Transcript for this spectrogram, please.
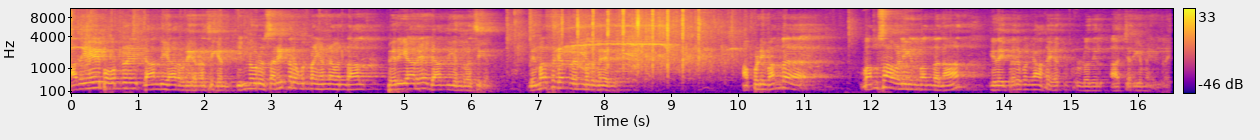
அதே போன்று காந்தியாருடைய ரசிகன். இன்னொரு சரித்திர உண்மை என்னவென்றால் பெரியாரே காந்தியின் ரசிகன். விமர்சகர் என்பது வேறு. அப்படி வந்த வம்சாவளியில் வந்த நான் இதை பெருமையாக ஏற்றுக்கொள்வதில் ஆச்சரியமே இல்லை.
